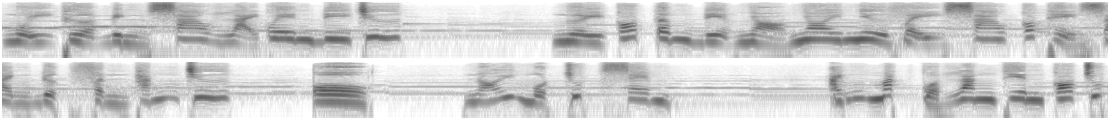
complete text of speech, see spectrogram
Ngụy Thừa Bình sao lại quên đi chứ? Người có tâm địa nhỏ nhoi như vậy sao có thể giành được phần thắng chứ? Ồ, nói một chút xem. Ánh mắt của Lăng Thiên có chút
